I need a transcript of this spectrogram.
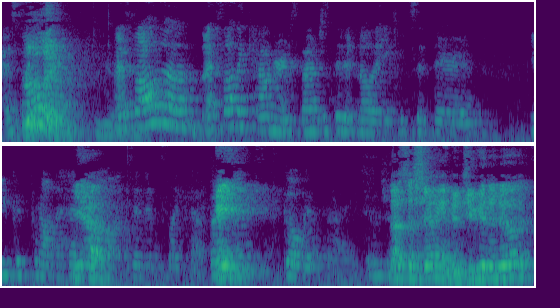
I saw Really? The, I saw the I saw the counters, but I just didn't know that you could sit there and you could put on the Yeah. headphones and it's like that. But Hey. I did go inside. It was That's a shame. Did you get to do it?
